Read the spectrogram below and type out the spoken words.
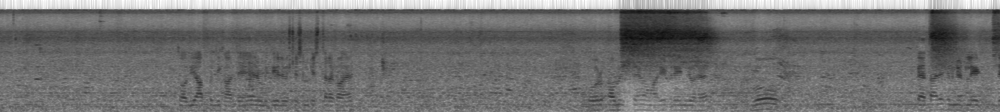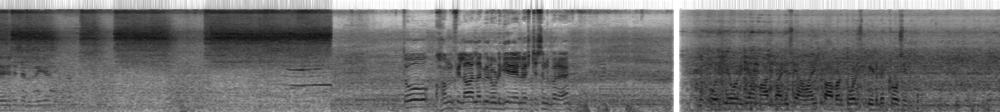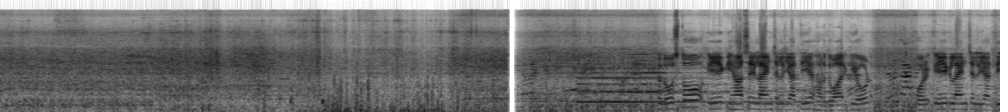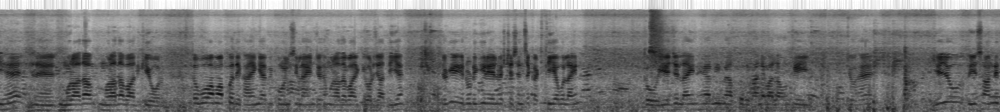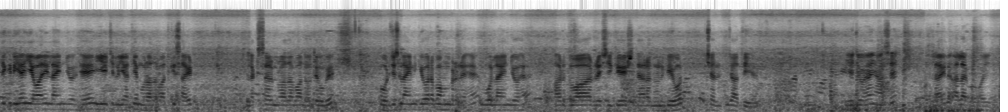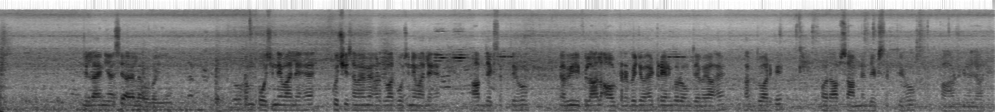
तो अभी आपको दिखाते हैं रुड़की रेलवे स्टेशन किस तरह का है। और अब इस टाइम हमारी ट्रेन जो है, वो 45 मिनट लेट देरी से चल रही है। तो हम फ़िलहाल अभी रुड़की रेलवे स्टेशन पर हैं। और ये और ये हमारी गाड़ी से हमारी ताबड़तोड़ स्पीड में क्रॉसिंग दोस्तों एक यहाँ से लाइन चली जाती है हरिद्वार की ओर और, और एक लाइन चली जाती है मुरादा मुरादाबाद की ओर। तो वो हम आपको दिखाएँगे अभी कौन सी लाइन जो है मुरादाबाद की ओर जाती है जो कि रुड़की रेलवे स्टेशन से कटती है वो लाइन। तो ये जो लाइन है अभी मैं आपको दिखाने वाला हूँ कि जो है ये जो ये सामने दिख रही है ये वाली लाइन जो है ये चली जाती है मुरादाबाद की साइड। लक्सर मुरादाबाद होते हुए। और जिस लाइन की ओर अब हम बढ़ रहे हैं, वो लाइन जो है हरिद्वार, ऋषिकेश, देहरादून की ओर चल जाती है। ये जो है यहाँ से लाइन अलग हो गई। ये लाइन यहाँ से अलग हो गई है। तो हम पहुँचने वाले हैं, कुछ ही समय में हरिद्वार पहुँचने वाले हैं। आप देख सकते हो, अभी फ़िलहाल आउटर पे जो है ट्रेन को रोक दिया गया है हरिद्वार के। और आप सामने देख सकते हो पहाड़ के नज़ारे।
